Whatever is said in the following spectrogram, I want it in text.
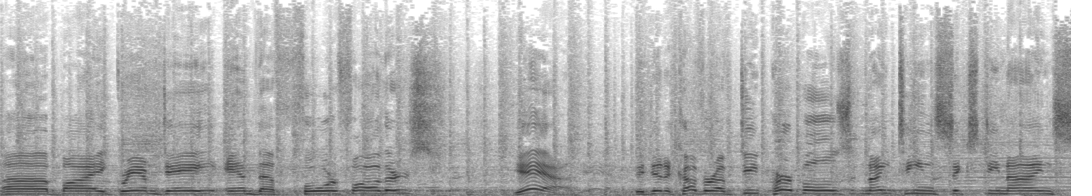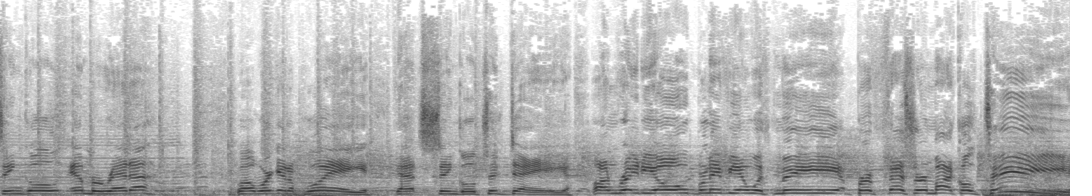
uh, by Graham Day and the Forefathers. Yeah, they did a cover of Deep Purple's 1969 single Emmaretta. Well, we're going to play that single today on Radio Oblivion with me, Professor Michael T.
